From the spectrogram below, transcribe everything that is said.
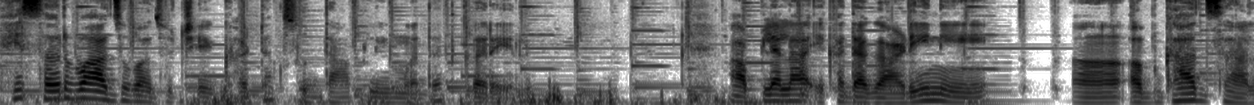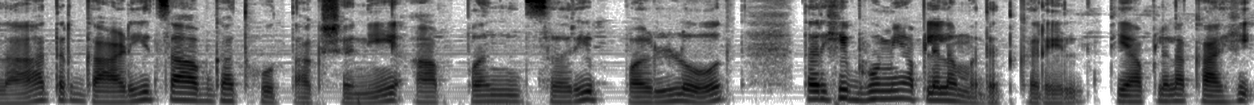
हे सर्व आजूबाजूचे घटकसुद्धा आपली मदत करेल. आपल्याला एखाद्या गाडीने अपघात झाला तर गाडीचा अपघात होता क्षणी आपण जरी पडलो तर ही भूमी आपल्याला मदत करेल. ती आपल्याला काही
